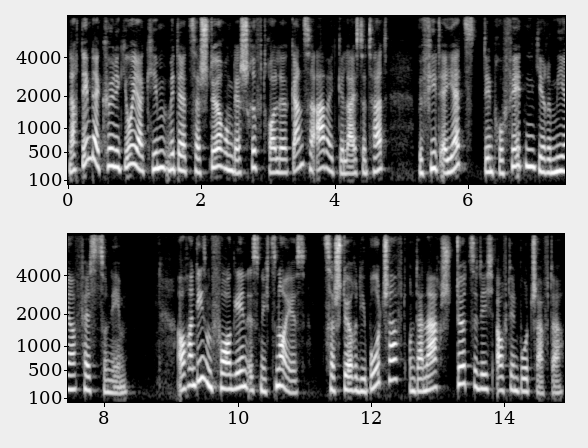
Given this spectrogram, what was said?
Nachdem der König Joachim mit der Zerstörung der Schriftrolle ganze Arbeit geleistet hat, befiehlt er jetzt, den Propheten Jeremia festzunehmen. Auch an diesem Vorgehen ist nichts Neues. Zerstöre die Botschaft und danach stürze dich auf den Botschafter.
